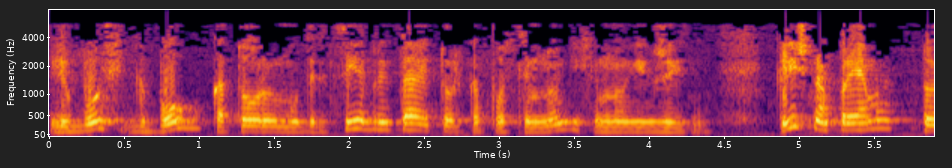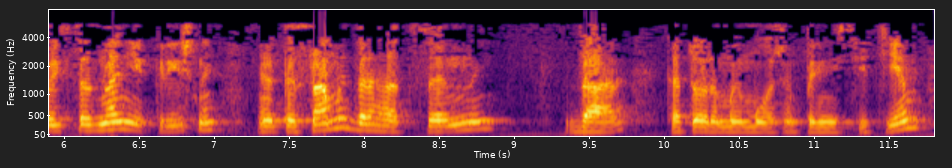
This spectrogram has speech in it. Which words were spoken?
любовь к Богу, которую мудрецы обретают только после многих и многих жизней. Кришна Према, то есть сознание Кришны, это самый драгоценный дар, который мы можем принести тем,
